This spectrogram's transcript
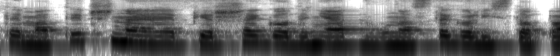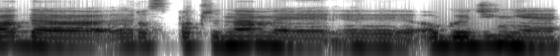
tematyczne. Pierwszego dnia 12 listopada rozpoczynamy e, o godzinie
